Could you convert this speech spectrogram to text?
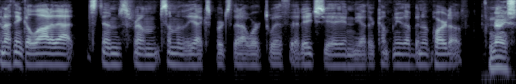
and I think a lot of that stems from some of the experts that I worked with at HCA and the other companies I've been a part of. Nice.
